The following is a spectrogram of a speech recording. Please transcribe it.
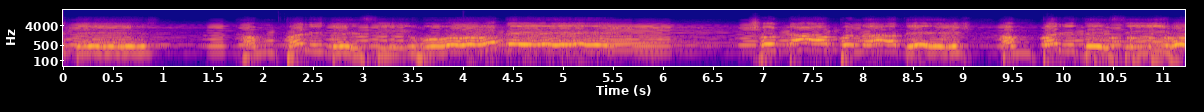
परदेश हम परदेसी हो गए। छोटा अपना देश हम परदेसी हो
